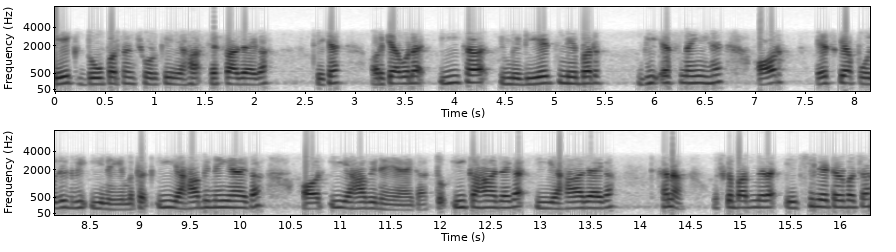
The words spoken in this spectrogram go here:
एक दो परसेंट छोड़ के यहाँ एस आ जाएगा। ठीक है? और क्या बोला ई e का इमीडिएट नेबर भी एस नहीं है और एस के अपोजिट भी ई e नहीं है। मतलब ई e यहाँ भी नहीं आएगा और ई e यहाँ भी नहीं आएगा। तो ई e कहाँ आ जाएगा? ई e यहाँ आ जाएगा। है ना? उसके बाद मेरा एक ही लेटर बचा।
